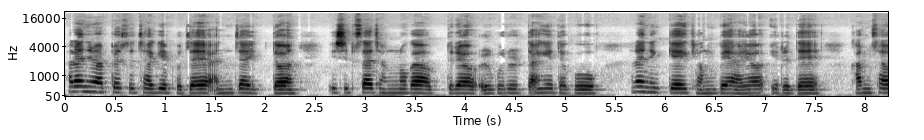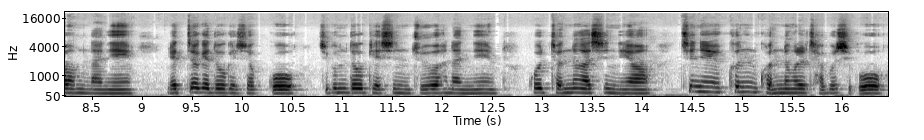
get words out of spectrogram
하나님 앞에서 자기 보좌에 앉아 있던 24 장로가 엎드려 얼굴을 땅에 대고 하나님께 경배하여 이르되 감사옵나니 옛적에도 계셨고 지금도 계신 주 하나님 곧 전능하신 이여 친히 큰 권능을 잡으시고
